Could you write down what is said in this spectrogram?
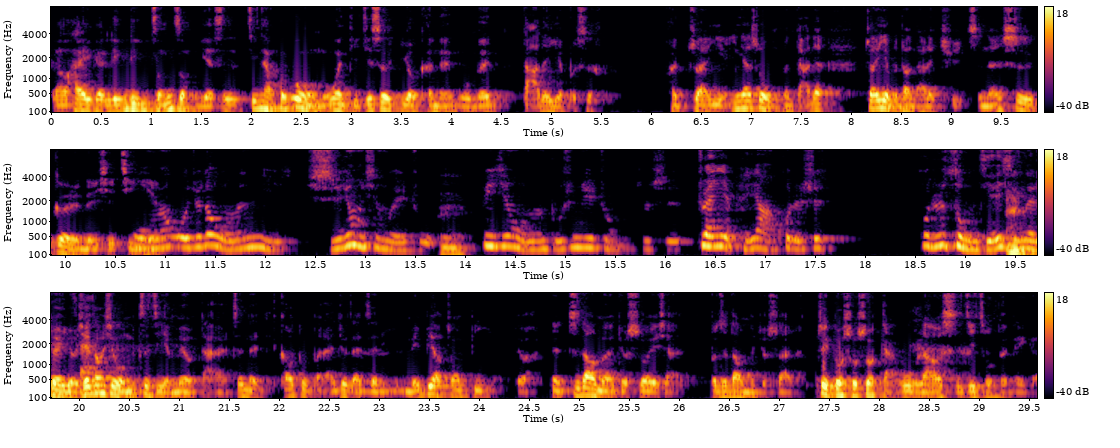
然后还有一个林林总总，也是经常会问我们问题，其实有可能我们答的也不是很很专业，应该说我们答的专业不到哪里去，只能是个人的一些经验。我们我觉得我们以实用性为主，嗯，毕竟我们不是那种就是专业培养或者是。或者是总结型的人对，有些东西我们自己也没有答案，真的高度本来就在这里，没必要装逼，对吧？嗯，知道嘛就说一下，不知道嘛就算了，最多说说感悟，然后实际中的那个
